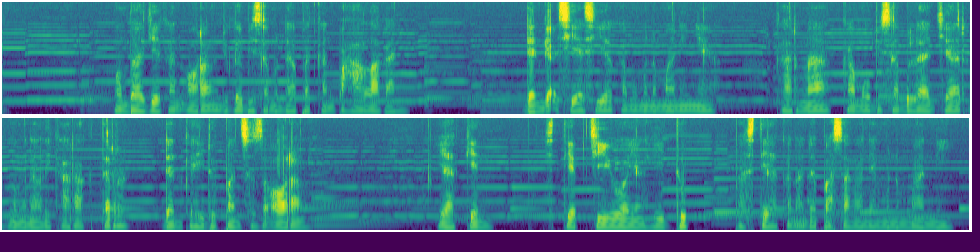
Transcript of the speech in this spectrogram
Membahagiakan orang juga bisa mendapatkan pahala kan? Dan gak sia-sia kamu menemaninya, karena kamu bisa belajar mengenali karakter dan kehidupan seseorang. Yakin, setiap jiwa yang hidup pasti akan ada pasangan yang menemani.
